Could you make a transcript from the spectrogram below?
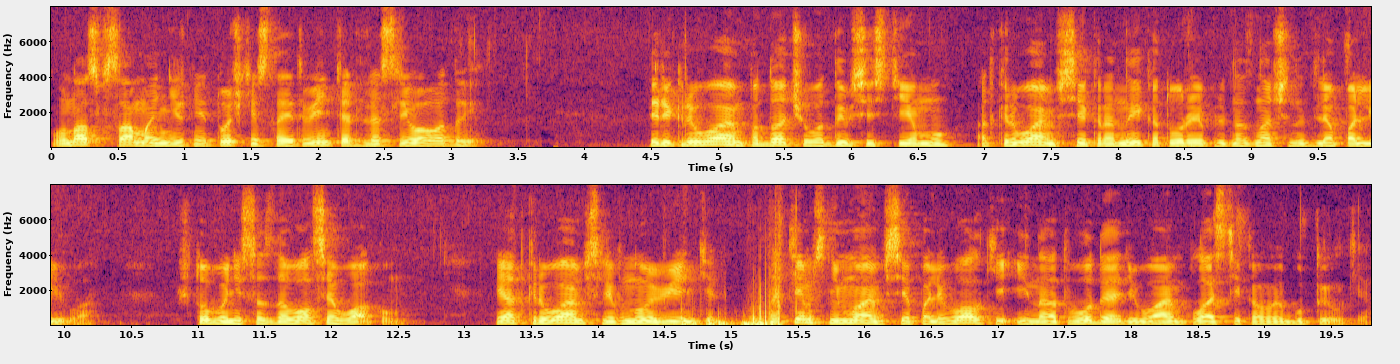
У нас в самой нижней точке стоит вентиль для слива воды. Перекрываем подачу воды в систему, открываем все краны, которые предназначены для полива, чтобы не создавался вакуум. И открываем сливной вентиль. Затем снимаем все поливалки и на отводы одеваем пластиковые бутылки.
